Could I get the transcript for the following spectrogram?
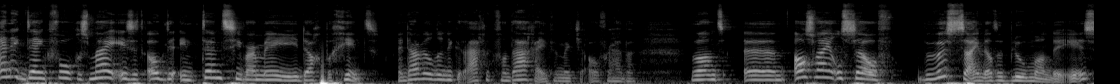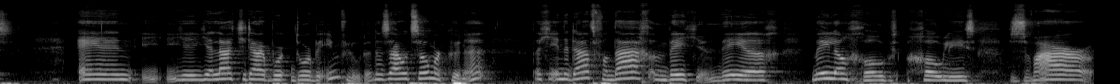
en ik denk, volgens mij is het ook de intentie waarmee je je dag begint. En daar wilde ik het eigenlijk vandaag even met je over hebben. Want uh, als wij onszelf bewust zijn dat het Blue Monday is. En je, je laat je daardoor beïnvloeden. Dan zou het zomaar kunnen dat je inderdaad vandaag een beetje weeg, melancholisch, zwaar,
